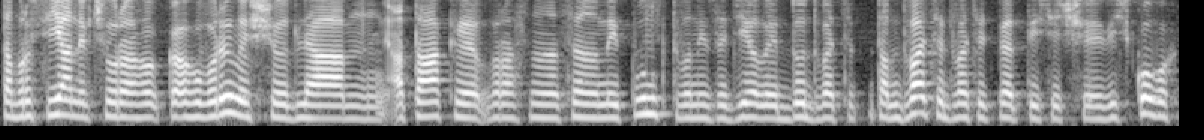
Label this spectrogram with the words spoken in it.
Там росіяни вчора говорили, що для атаки раз на населений пункт вони задіяли до 20, там 20-25 тисяч військових.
